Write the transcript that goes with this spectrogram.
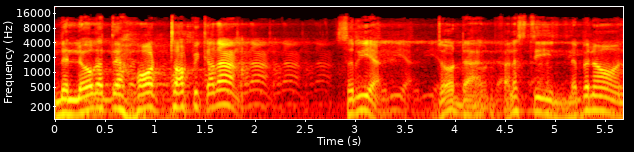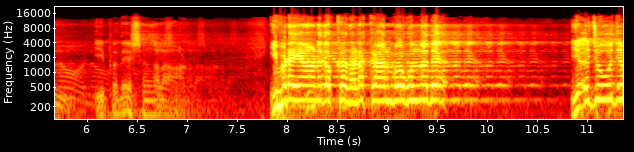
ഇത് ലോകത്തെ ഹോട്ട് ടോപ്പിക് അതാണ്. സിറിയ ജോർഡാൻ ഫലസ്തീൻ ലബനോൻ ഈ പ്രദേശങ്ങളാണ്. ഇവിടെയാണ് ഇതൊക്കെ നടക്കാൻ പോകുന്നത്. യജൂജ്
